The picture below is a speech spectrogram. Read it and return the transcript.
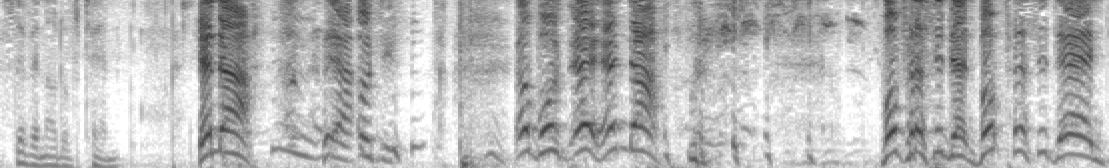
7 out of 10 Yenda. Yeah, uthi. Eh vote, hey, yenda. Vo president, vo president.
